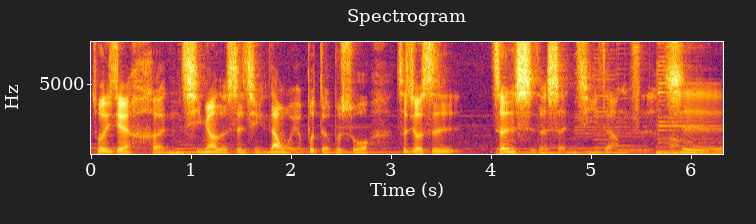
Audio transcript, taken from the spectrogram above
做一件很奇妙的事。事情让我也不得不说，这就是真实的神迹，这样子是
